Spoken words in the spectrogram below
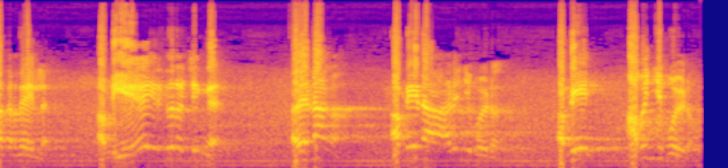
பாக்குறதே இல்லை. அப்படியே இருக்குதுன்னு வச்சுங்க அது என்ன ஆகும்? அப்படியே நான் அழிஞ்சு போயிடும். அப்படியே அவிஞ்சு போயிடும்.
